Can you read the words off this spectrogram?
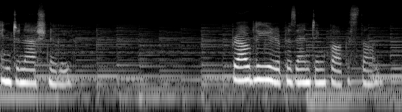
internationally. Proudly representing Pakistan.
